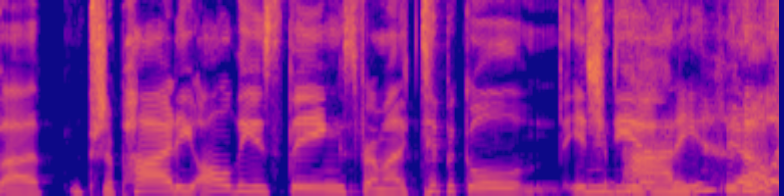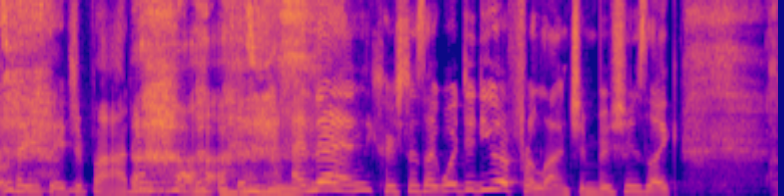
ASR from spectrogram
uh, chapati, all these things from a typical Indian. Chapati. I Yeah. love how you say chapati. and then Krishna's like, "What did you have for lunch?" And Vishnu's like,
